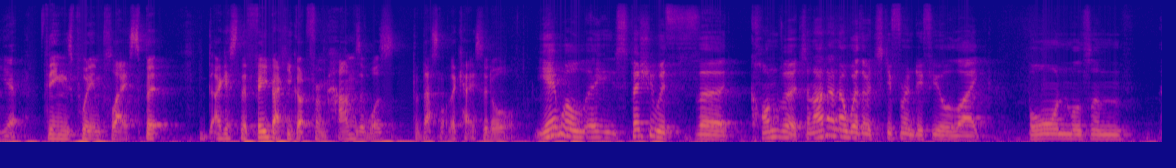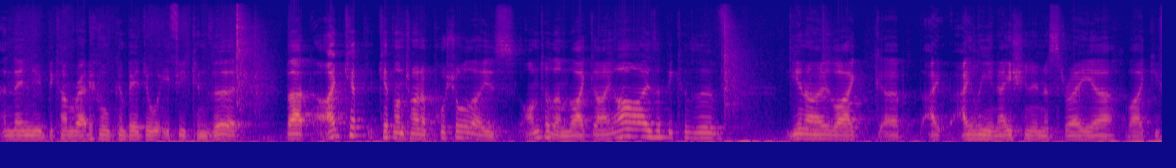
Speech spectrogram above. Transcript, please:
Yep. things put in place. But I guess the feedback you got from Hamza was that that's not the case at all. Yeah, well, especially with the converts, and I don't know whether it's different if you're like born Muslim and then you become radical compared to if you convert. But I kept kept on trying to push all those onto them, like going, "Oh, is it because of, you know, like uh, alienation in Australia? Like you,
